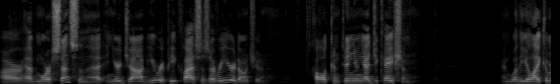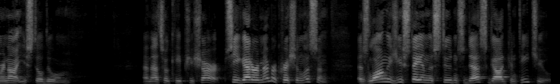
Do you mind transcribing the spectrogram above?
are, have more sense than that, in your job, you repeat classes every year, don't you? It's called continuing education. And whether you like them or not, you still do them. And that's what keeps you sharp. See, you got to remember, Christian, listen, as long as you stay in the student's desk, God can teach you.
